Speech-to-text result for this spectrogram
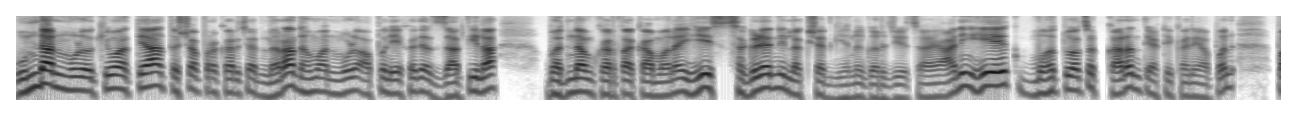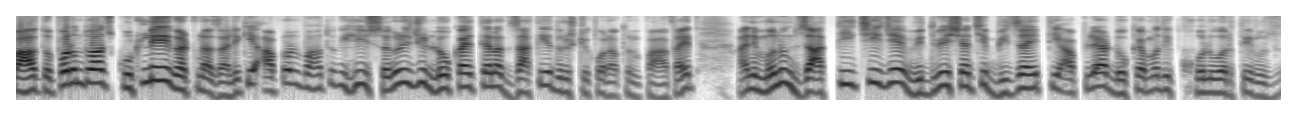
गुंडांमुळं किंवा त्या तशा प्रकारच्या नराधमांमुळं आपण एखाद्या जातीला बदनाम करता कामा नये हे सगळ्यांनी लक्षात घेणं गरजेचं आहे. आणि हे एक महत्त्वाचं कारण त्या ठिकाणी आपण पाहतो. परंतु आज कुठलीही घटना झाली की आपण पाहतो की ही सगळी जी लोक आहेत त्याला जातीय दृष्टिकोनातून पाहत आहेत. आणि म्हणून जातीची जे विद्वेषाची बीज आहेत ती आपल्या डोक्यामध्ये खोलवरती रुज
